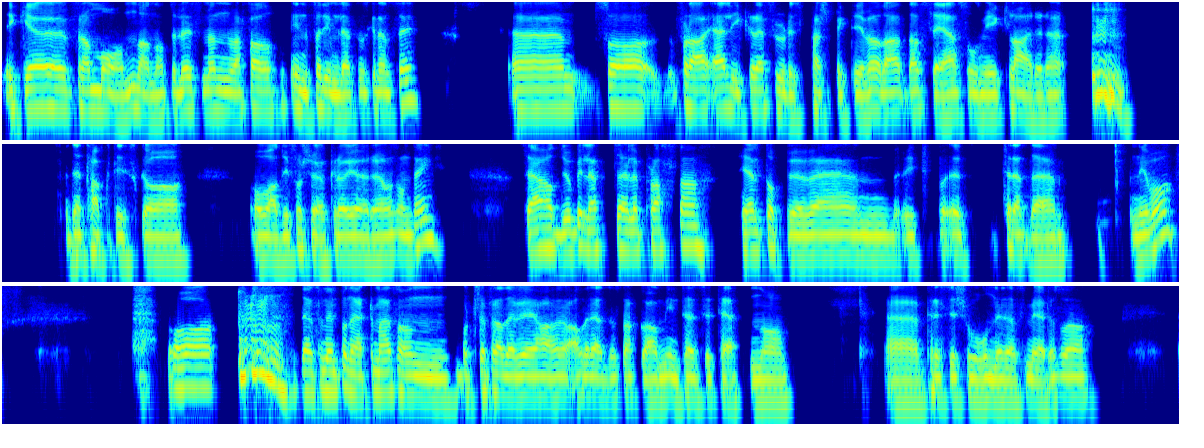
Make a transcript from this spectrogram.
Ikke fra månen, da, naturligvis, men i hvert fall innenfor rimelighetens grenser. Ehm, så, for da, Jeg liker det fugleperspektivet, og da, da ser jeg så mye klarere det taktiske og, og, hva de forsøker å gjøre og sånne ting. Så jeg hadde jo billett, eller plass, da, helt oppe ved et tredje nivå. Og det som imponerte meg, sånn, bortsett fra det vi har allerede snakka om, intensiteten og eh, presisjon i det som gjøres så,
